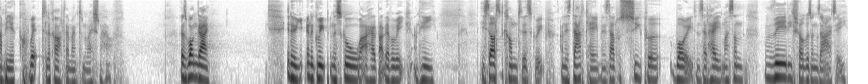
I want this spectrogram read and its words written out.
and be equipped to look after their mental and emotional health. There's one guy in a in a group in a school I heard about the other week, and he he started to come to this group, and his dad came, and his dad was super worried and said, "Hey, my son really struggles anxiety.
